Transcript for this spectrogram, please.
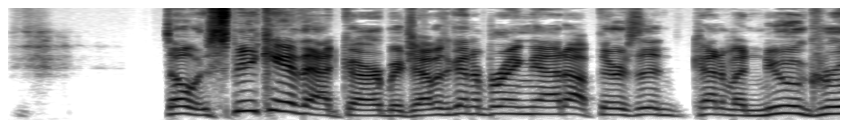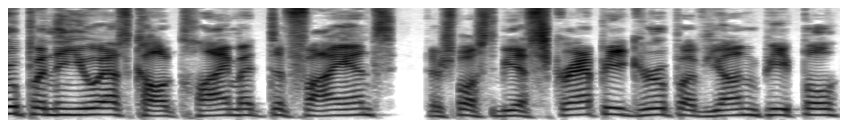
so speaking of that garbage, I was going to bring that up. There's a kind of a new group in the US called Climate Defiance. They're supposed to be a scrappy group of young people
